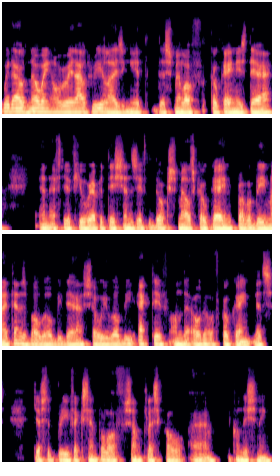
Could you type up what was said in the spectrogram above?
without knowing or without realizing it. The smell of cocaine is there. And after a few repetitions, if the dog smells cocaine, probably my tennis ball will be there. So we will be active on the odor of cocaine. That's just a brief example of some classical um, conditioning.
